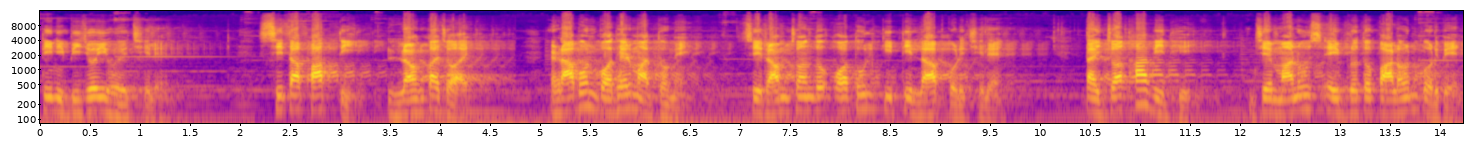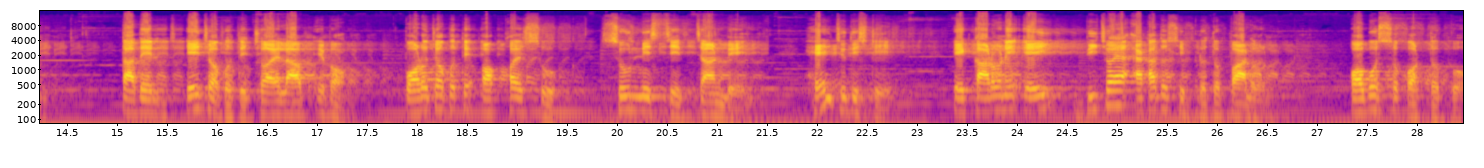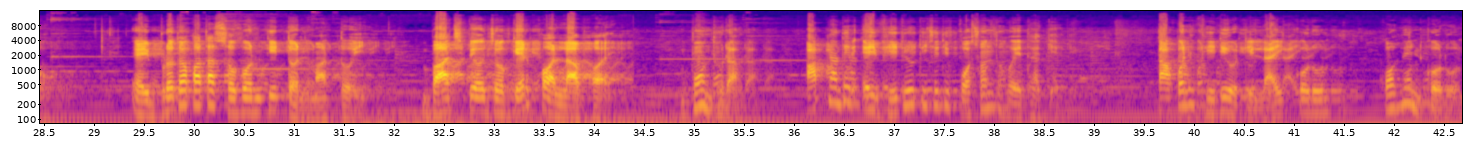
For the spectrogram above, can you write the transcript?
তিনি বিজয়ী হয়েছিলেন। সীতা প্রাপ্তি লঙ্কা জয় রাবণ বধের মাধ্যমে শ্রী রামচন্দ্র অতুল কীর্তি লাভ করেছিলেন। তাই যথাবিধি যে মানুষ এই ব্রত পালন করবেন তাদের এ জগতে জয়লাভ এবং পরজগতে অক্ষয় সুখ সুনিশ্চিত জানবে। হে যুধিষ্ঠির, এ কারণে এই বিজয়া একাদশী ব্রত পালন অবশ্য কর্তব্য। এই ব্রত কথা শোভন কীর্তন মাত্রই বাজপেয় যজ্ঞের ফল লাভ হয়। বন্ধুরা, আপনাদের এই ভিডিওটি যদি পছন্দ হয়ে থাকে, তাহলে ভিডিওটি লাইক করুন, কমেন্ট করুন।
